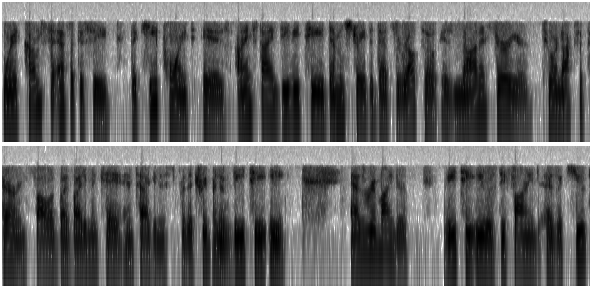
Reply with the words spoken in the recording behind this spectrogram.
When it comes to efficacy, the key point is Einstein DVT demonstrated that Xarelto is non inferior to enoxaparin followed by vitamin K antagonist for the treatment of VTE. As a reminder, VTE was defined as acute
